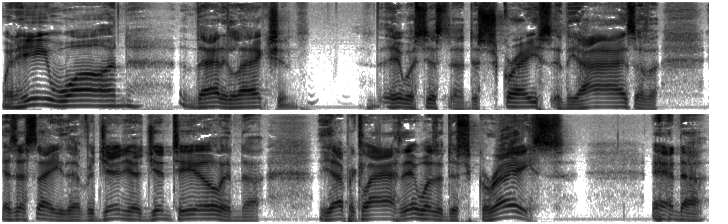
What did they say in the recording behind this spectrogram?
When he won that election, it was just a disgrace in the eyes of, as I say, the Virginia genteel and uh, the upper class. It was a disgrace, and uh,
